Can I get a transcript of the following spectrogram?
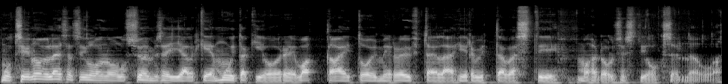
Mutta siinä on yleensä silloin ollut syömisen jälkeen muitakin oireita, vatta ei toimi, röyhtäillään hirvittävästi, mahdollisesti oksennellaan.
